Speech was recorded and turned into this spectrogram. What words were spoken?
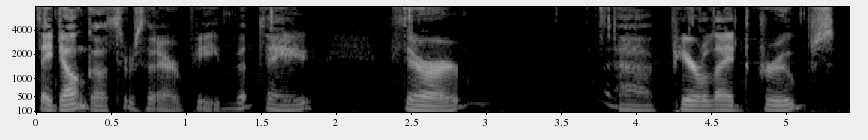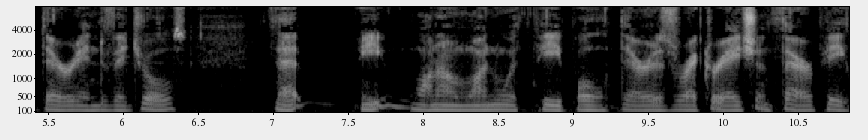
they don't go through therapy, but they there are uh, peer-led groups. There are individuals that meet one-on-one with people. There is recreation therapy.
